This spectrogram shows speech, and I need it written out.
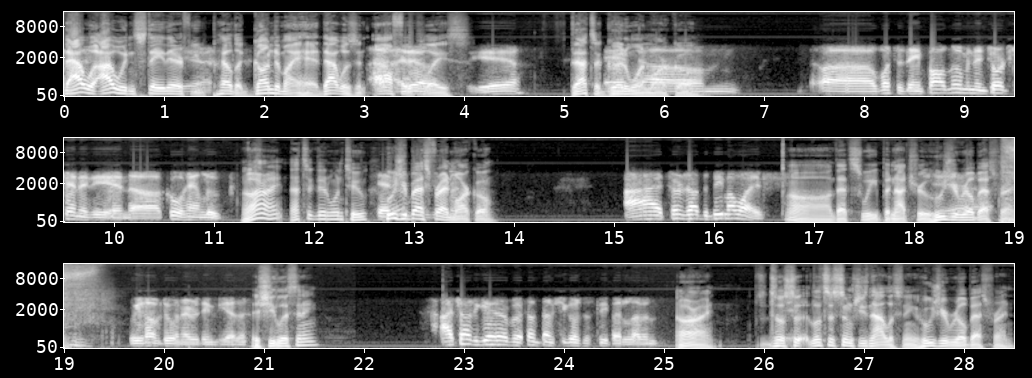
that w- I wouldn't stay there if Yeah. you held a gun to my head. That was an awful place. Yeah. That's a good And, one, Marco. Um, uh, what's his name? Paul Newman and George Kennedy and uh, Cool Hand Luke. All right, that's a good one too. Yeah, Who's your best friend, Marco? Uh, it turns out to be my wife. Oh, that's sweet, but not true. Who's your real best friend? We love doing everything together. Is she listening? I try to get her, but sometimes she goes to sleep at 11. All right. So, so let's assume she's not listening. Who's your real best friend?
